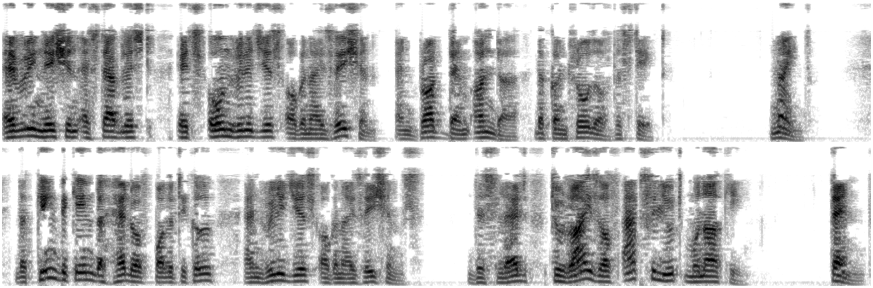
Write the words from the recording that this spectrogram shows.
every nation established its own religious organization and brought them under the control of the state. Ninth, the king became the head of political and religious organizations. This led to rise of absolute monarchy. Tenth,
